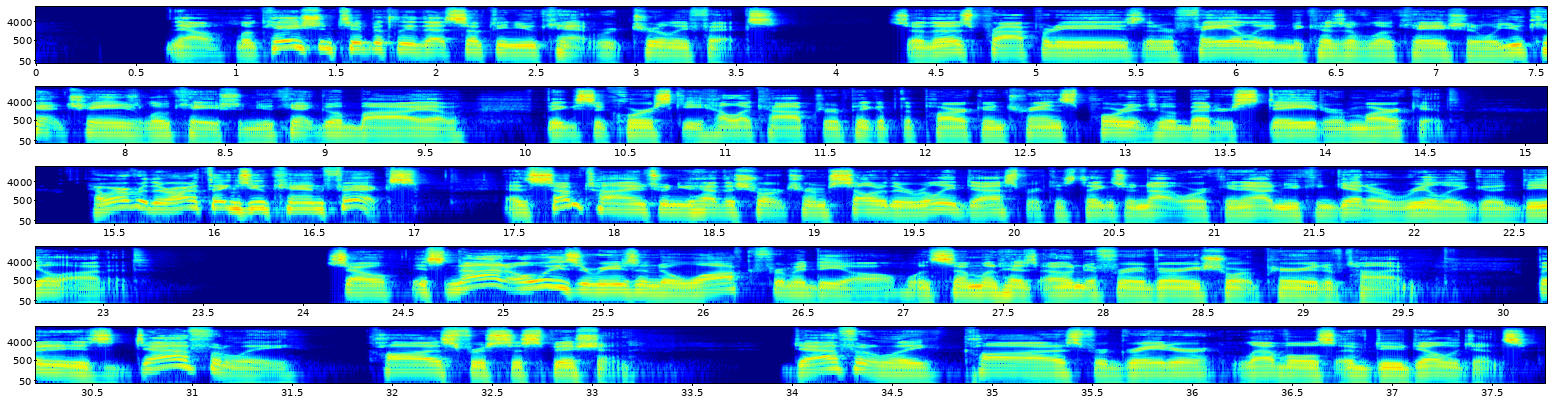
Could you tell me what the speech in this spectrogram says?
Now, location typically that's something you can't truly fix. So those properties that are failing because of location, well, you can't change location. You can't go buy a big Sikorsky helicopter and pick up the park and transport it to a better state or market. However, there are things you can fix. And sometimes when you have the short term seller, they're really desperate because things are not working out and you can get a really good deal on it. So it's not always a reason to walk from a deal when someone has owned it for a very short period of time, but it is definitely cause for suspicion, definitely cause for greater levels of due diligence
